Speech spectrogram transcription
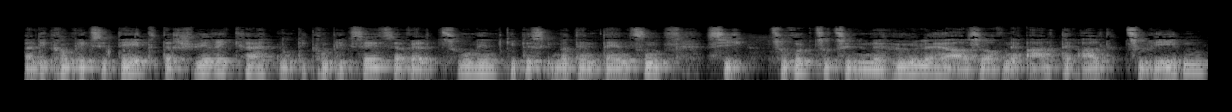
weil die Komplexität der Schwierigkeiten und die Komplexität der Welt zunimmt, gibt es immer Tendenzen, sich zurückzuziehen in eine Höhle, also auf eine alte Art zu leben,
